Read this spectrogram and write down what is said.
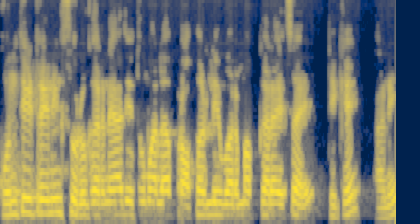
कोणती ट्रेनिंग सुरू करण्याआधी तुम्हाला प्रॉपरली वॉर्मअप करायचं आहे ठीक आहे? आणि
